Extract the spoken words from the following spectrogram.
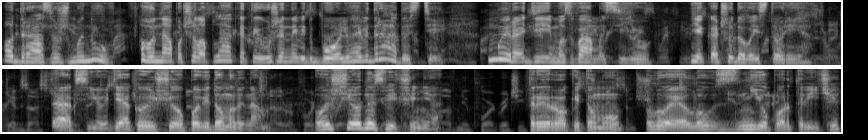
одразу ж минув. Вона почала плакати уже не від болю, а від радості. Ми радіємо з вами, Сію. Яка чудова історія. Так, Сью, дякую, що повідомили нам. Ось ще одне свідчення. Три роки тому Луелу з Ньюпорт Річі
